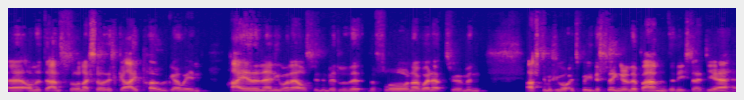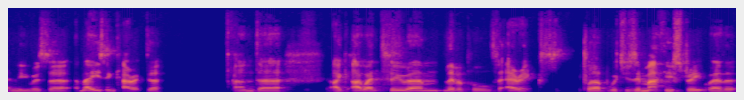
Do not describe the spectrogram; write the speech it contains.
uh, on the dance floor, and I saw this guy pogoing higher than anyone else in the middle of the, the floor, and I went up to him and asked him if he wanted to be the singer of the band, and he said yeah, and he was an uh, amazing character, and uh, I, I, went to um, Liverpool to Eric's club, which is in Mathew Street, where the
